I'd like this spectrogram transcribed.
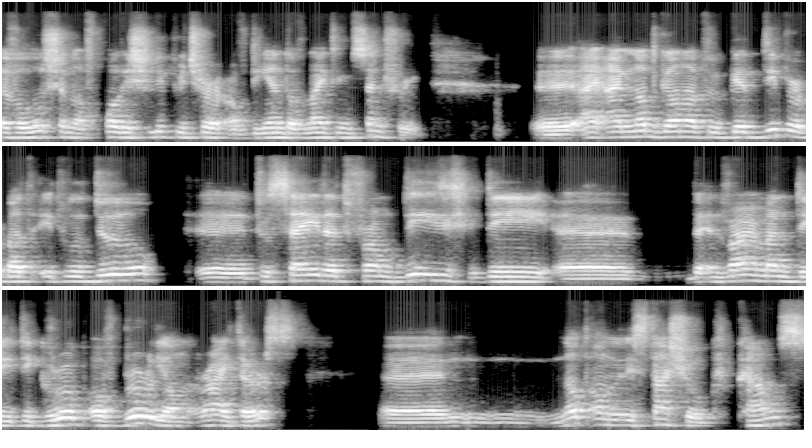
evolution of Polish literature of the end of 19th century. Uh, I, am not gonna to get deeper, but it will do to say that from these the the environment, the, the group of brilliant writers, uh, not only Stasiuk comes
